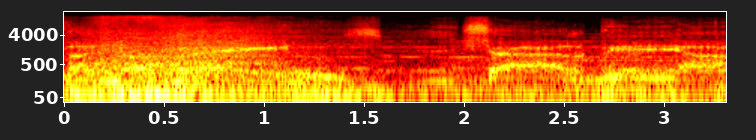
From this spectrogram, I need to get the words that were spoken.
But your brains shall be ours.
